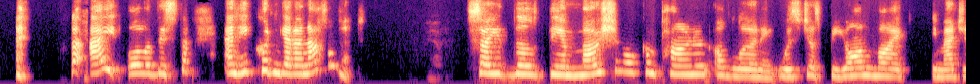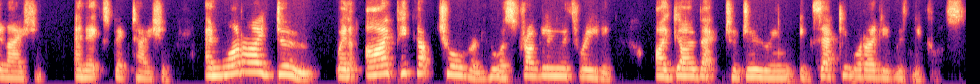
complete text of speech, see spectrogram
ate all of this stuff, and he couldn't get enough of it. So the, the emotional component of learning was just beyond my imagination and expectation. And what I do when I pick up children who are struggling with reading, I go back to doing exactly what I did with Nicholas.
